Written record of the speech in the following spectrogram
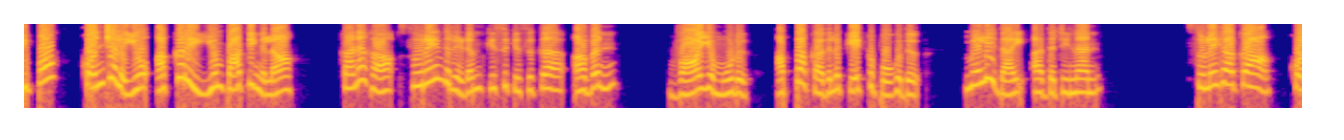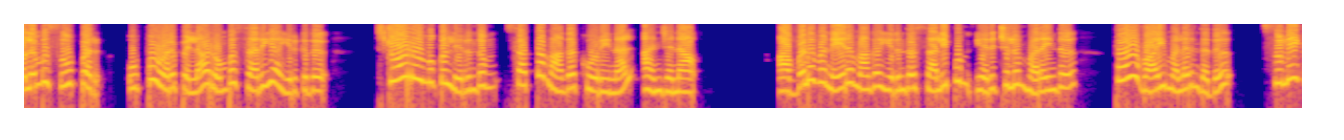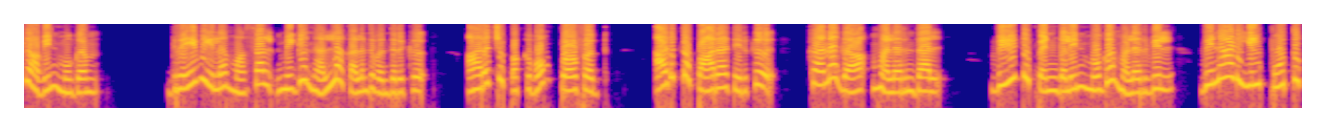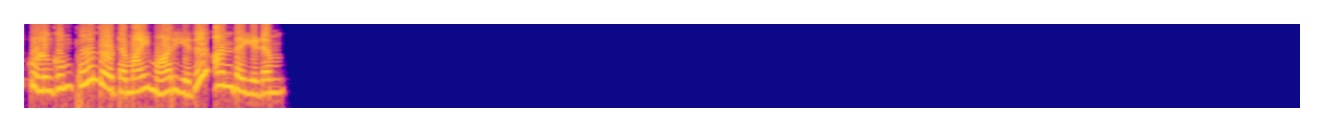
இப்போ கொஞ்சலையும் அக்கறையையும் பாத்தீங்களா கனகா சுரேந்தரிடம் கிசுகிசுக்க அவன் வாய மூடு அப்பா காதுல கேட்க போகுது. மெலிதாய் அதட்டினான். சுலேகாக்கா கொழம்பு சூப்பர் உப்பு உரப்பெல்லாம் ரொம்ப சரியா இருக்குது. ஸ்டோர் ரூமுக்குள் இருந்தும் சத்தமாக கூறினாள் அஞ்சனா. அவ்வளவு நேரமாக இருந்த சலிப்பும் எரிச்சலும் மறைந்து பூ வாய் மலர்ந்தது சுலேகாவின் முகம். கிரேவியில மசால் மிக நல்லா கலந்து வந்திருக்கு. அரைச்ச பக்குவம் பெர்ஃபெக்ட் அடுத்த பாராட்டிற்கு கனகா மலர்ந்தாள். வீட்டு பெண்களின் முக மலர்வில் வினாடியில் பூத்து குலுங்கும் பூந்தோட்டமாய் மாறியது அந்த இடம்.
